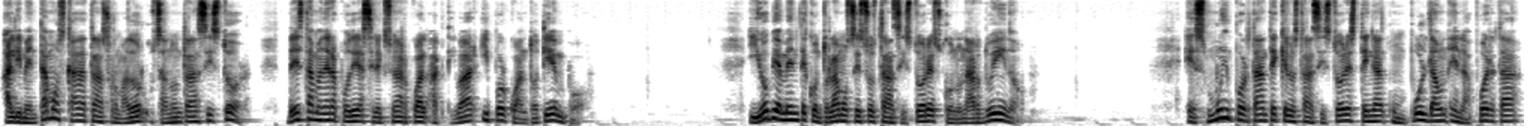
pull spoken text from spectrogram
Alimentamos cada transformador usando un transistor, de esta manera podría seleccionar cuál activar y por cuánto tiempo y obviamente controlamos estos transistores con un Arduino. Es muy importante que los transistores tengan un pull down en la puerta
